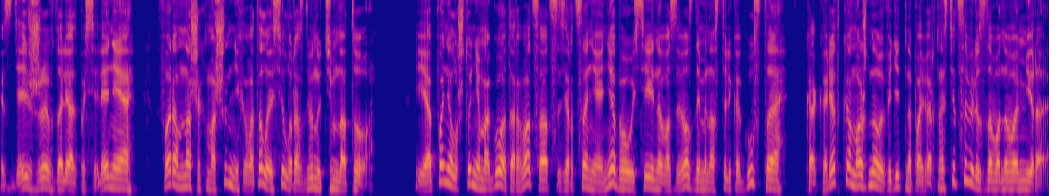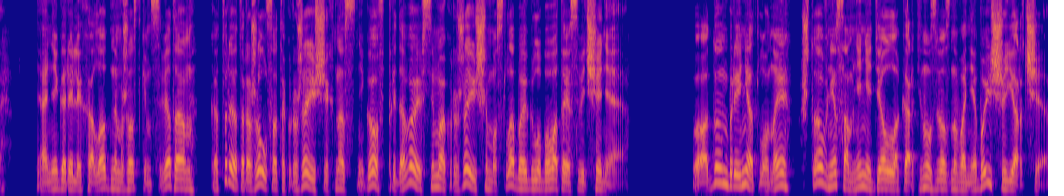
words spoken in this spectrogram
Здесь же, вдали от поселения, фарам наших машин не хватало сил раздвинуть темноту. Я понял, что не могу оторваться от созерцания неба, усеянного звездами настолько густо, как редко можно увидеть на поверхности цивилизованного мира. Они горели холодным жестким светом, который отражался от окружающих нас снегов, придавая всему окружающему слабое голубоватое свечение. У Адумбри нет луны, что, вне сомнений, делало картину звездного неба еще ярче.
